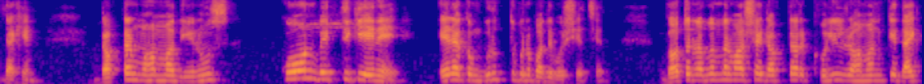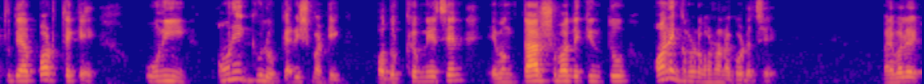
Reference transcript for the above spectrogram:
দেখেন ডক্টর মোহাম্মদ ইউনুস কোন ব্যক্তিকে এনে এরকম গুরুত্বপূর্ণ পদে বসিয়েছেন? গত নভেম্বর মাসে ডক্টর খলিল রহমানকে দায়িত্ব দেওয়ার পর থেকে উনি অনেকগুলো ক্যারিসমাটিক পদক্ষেপ নিয়েছেন এবং তার সুবাদে কিন্তু অনেক ঘটনা ঘটনা ঘটেছে। মানে বলে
